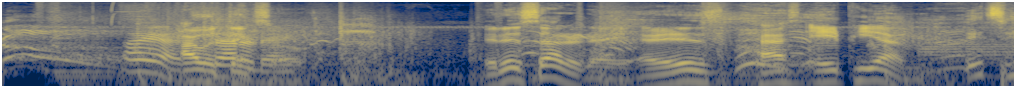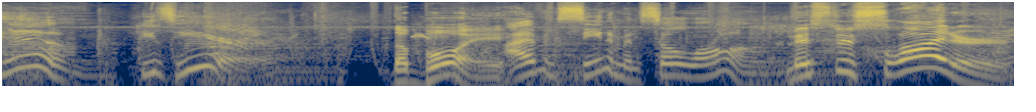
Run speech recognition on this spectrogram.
Oh yeah, I would Saturday. think so. It is Saturday, and it is past 8 p.m. It's him. He's here. The boy, I haven't seen him in so long. Mr. Slider.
